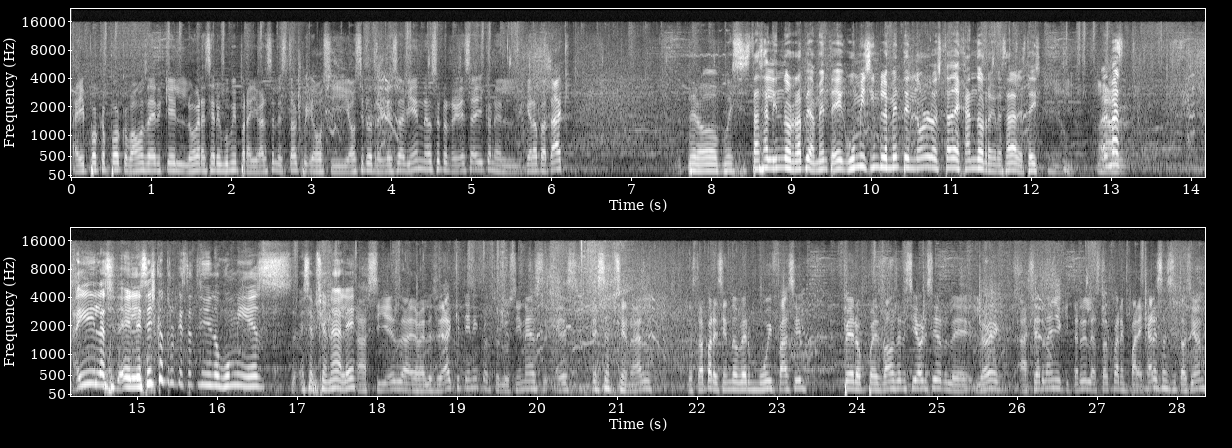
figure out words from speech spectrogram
Ahí poco a poco vamos a ver qué logra hacer Gumi para llevarse el stock. O si Oziro regresa bien, Oziro regresa ahí con el Get Up Attack. Pero pues está saliendo rápidamente, ¿eh? Gumi simplemente no lo está dejando regresar al stage. Además, ahí la- el stage control que está teniendo Gumi es excepcional, ¿eh? Así es, la velocidad que tiene con su Lucina es, es excepcional. Lo está pareciendo ver muy fácil. Pero pues vamos a ver si Oziro le logra hacer daño y quitarle la stock para emparejar esa situación.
